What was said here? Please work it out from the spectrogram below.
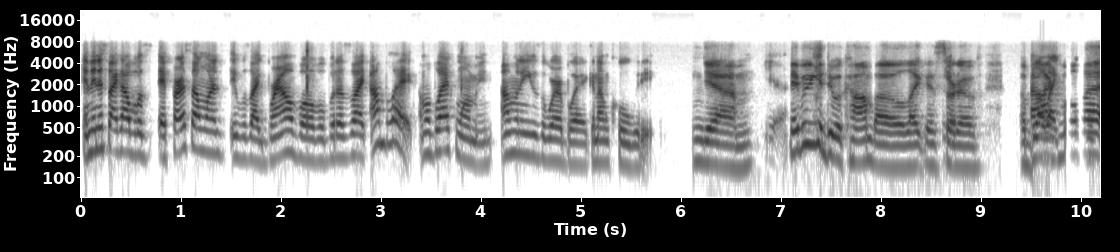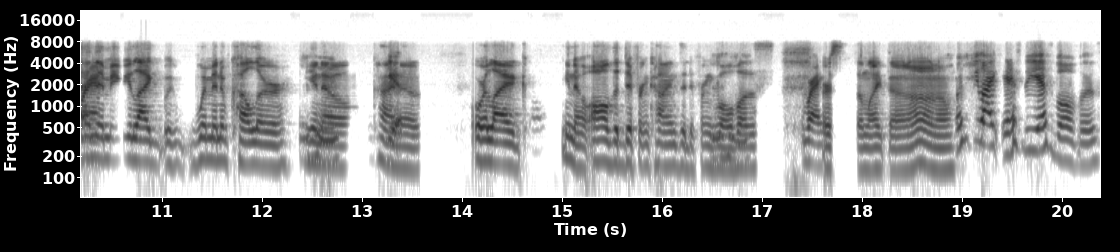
And then it's like I was at first I wanted it was like brown vulva, but I was like, I'm black. I'm a black woman. I'm gonna use the word black and I'm cool with it. Yeah. Yeah. Maybe we could do a combo, like a sort of a black like brown. and then maybe like women of color, you Mhm. know, kind Yeah. of, or like, you know, all the different kinds of different Mhm. vulvas Right. or something like that. I don't know. It'd be like SDS vulvas.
